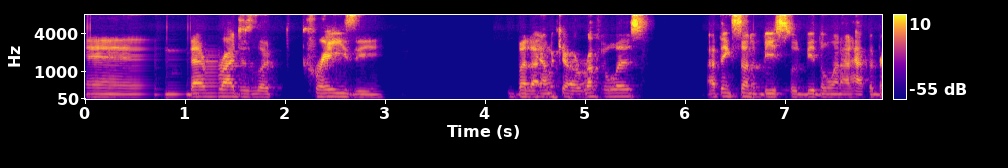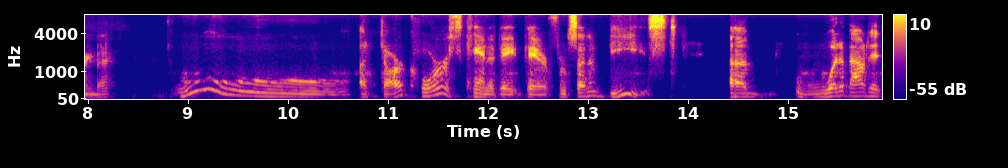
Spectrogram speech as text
And that ride just looked crazy. But I don't care how rough it was. I think Son of Beast would be the one I'd have to bring back. Ooh, a dark horse candidate there from Son of Beast. Uh, what about it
